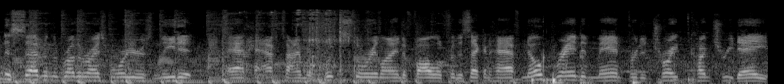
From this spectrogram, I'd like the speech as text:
Ten to seven, the Brother Rice Warriors lead it at halftime. A quick storyline to follow for the second half. No Brandon Mann for Detroit Country Day.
